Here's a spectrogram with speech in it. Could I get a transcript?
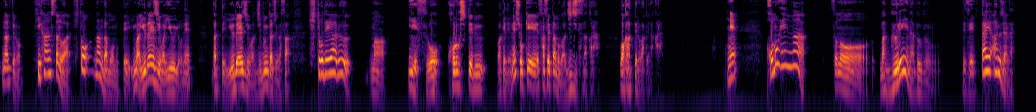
なんていうの？批判したのは人なんだもんって、今ユダヤ人は言うよね。だってユダヤ人は自分たちがさ、人である、まあ、イエスを殺してるわけだよね。処刑させたのは事実だから。分かってるわけだから。ね。この辺が、その、まあ、グレーな部分って絶対あるじゃない。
